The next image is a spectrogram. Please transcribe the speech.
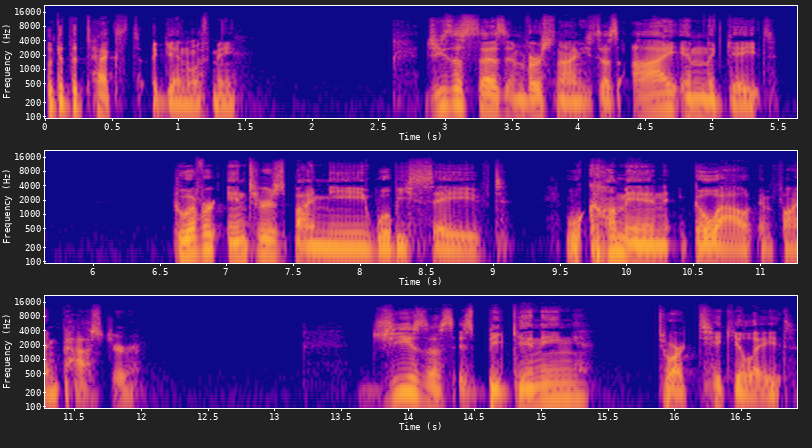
Look at the text again with me. Jesus says in verse 9, He says, I am the gate. Whoever enters by me will be saved, will come in, go out, and find pasture. Jesus is beginning to articulate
